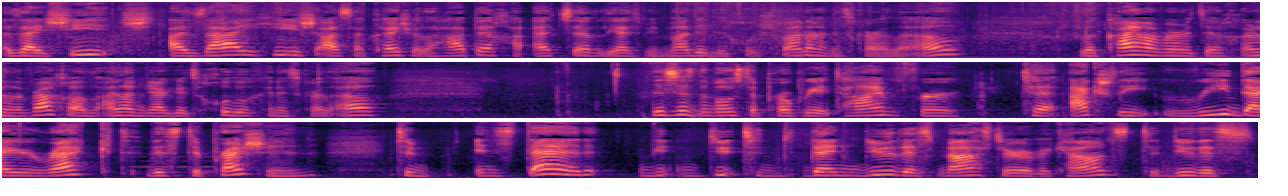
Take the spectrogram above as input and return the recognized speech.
Azai he shasa kaisher lahapech ha'etzev liyaz mimade de chushvana haniskar la'el. L'kaim amar v'tzechon levrachal alam yargid chuluch haniskar leel. This is the most appropriate time for to actually redirect this depression to instead do, to then do this master of accounts to do this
